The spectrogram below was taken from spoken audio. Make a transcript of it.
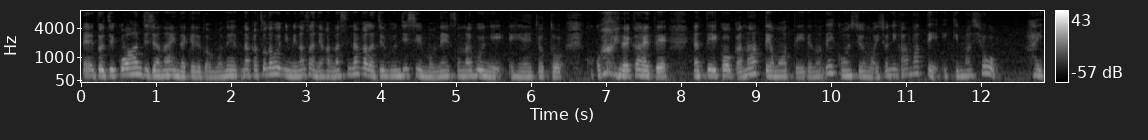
えーと、自己暗示じゃないんだけれどもねなんかそんな風に皆さんに話しながら自分自身もねそんな風に、えー、ちょっと心を入れ替えてでやっていこうかなって思っているので今週も一緒に頑張っていきましょう。はい。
